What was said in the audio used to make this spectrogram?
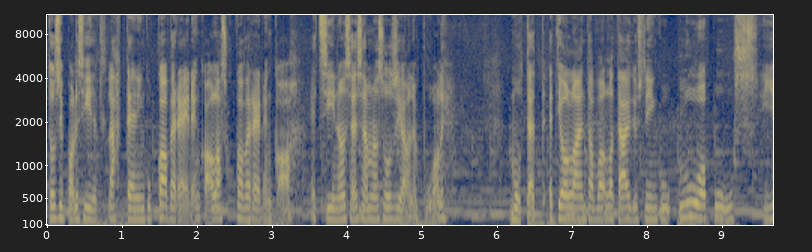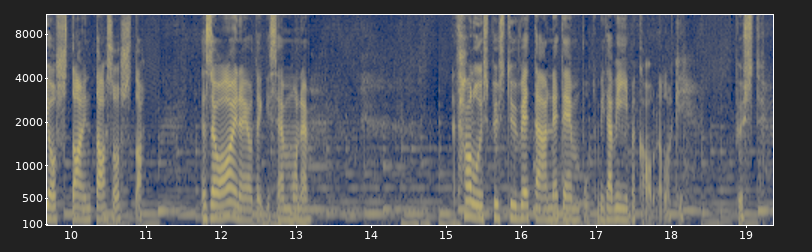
tosi paljon siitä, että lähtee niin kuin kavereiden kanssa, laskukavereiden kanssa. Että siinä on se semmoinen sosiaalinen puoli. Mutta et, et jollain tavalla täytyisi niinku luopua jostain tasosta. Ja se on aina jotenkin semmoinen, että haluaisi pystyä vetämään ne temput, mitä viime kaudellakin pystyy.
